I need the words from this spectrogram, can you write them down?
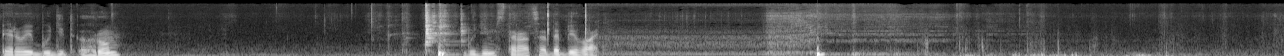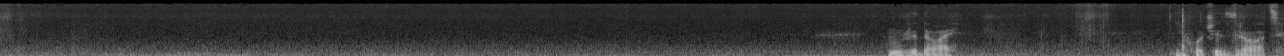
Первый будет гром будем стараться добивать. Ну уже давай. Не хочет взрываться.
